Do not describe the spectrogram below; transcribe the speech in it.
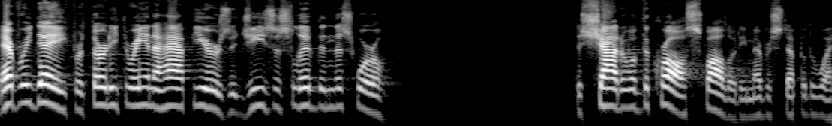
Every day for 33 and a half years that Jesus lived in this world, the shadow of the cross followed him every step of the way.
